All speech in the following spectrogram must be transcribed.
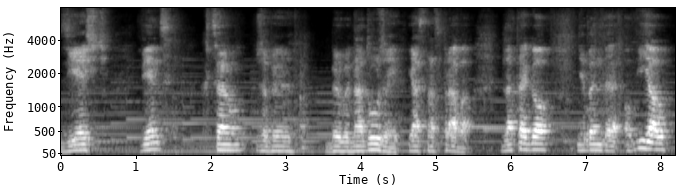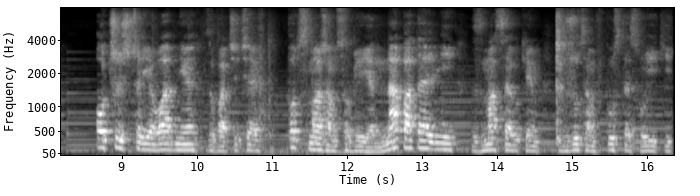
zjeść, więc chcę, żeby były na dłużej, jasna sprawa. Dlatego nie będę owijał, oczyszczę je ładnie, zobaczycie, podsmażam sobie je na patelni z masełkiem, wrzucam w puste słoiki,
